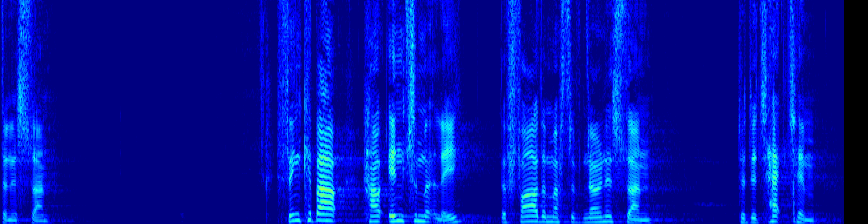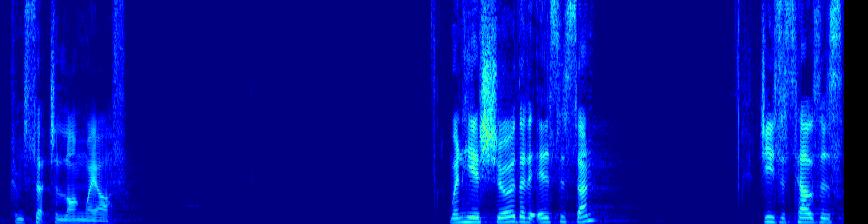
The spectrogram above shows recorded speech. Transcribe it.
than his son. Think about how intimately the father must have known his son to detect him from such a long way off. When he is sure that it is his son, Jesus tells us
